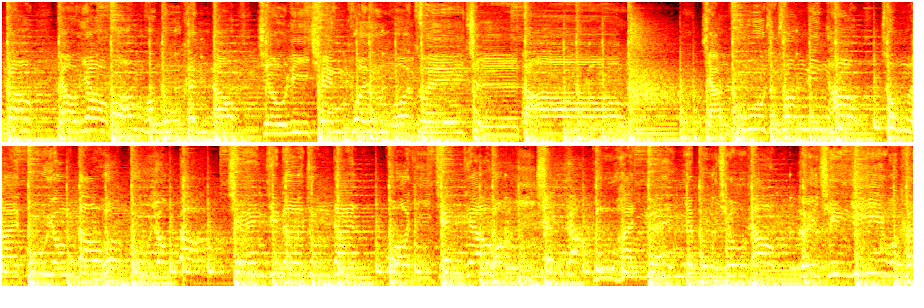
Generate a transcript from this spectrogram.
高摇摇晃晃不肯倒，酒里乾坤我最知道。江湖中闯名号，从来不用刀，我不用刀。千斤的重担我一肩挑，我一肩挑。不喊冤也不求饶，对情义我肯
